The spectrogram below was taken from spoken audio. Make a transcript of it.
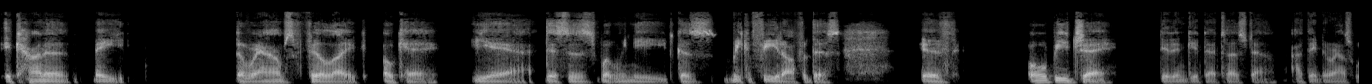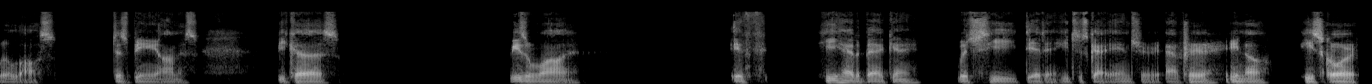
It kind of made the Rams feel like, okay, yeah, this is what we need because we can feed off of this. If OBJ didn't get that touchdown, I think the Rams would have lost. Just being honest, because reason why, if he had a bad game, which he didn't, he just got injured after you know he scored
